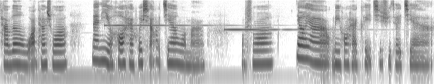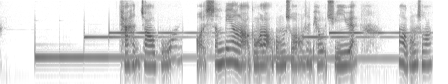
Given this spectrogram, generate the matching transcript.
他问我，他说：“那你以后还会想要见我吗？”我说。要呀，我们以后还可以继续再见啊。他很照顾我，我生病了，跟我老公说：“我说你陪我去医院。”我老公说：“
